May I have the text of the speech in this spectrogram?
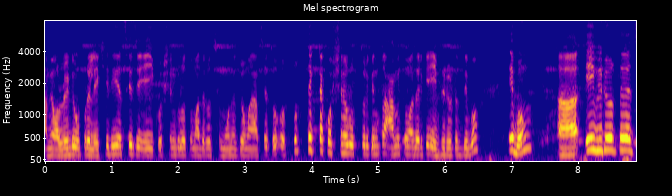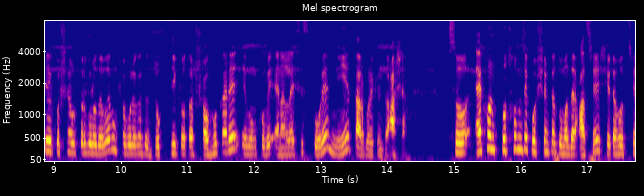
আমি অলরেডি উপরে লিখে দিয়েছি যে এই কোশ্চেনগুলো তোমাদের হচ্ছে মনে জমা আছে। তো প্রত্যেকটা কোশ্চেনের উত্তর কিন্তু আমি তোমাদেরকে এই ভিডিওটা দিব এবং এই ভিডিওতে যে কোশ্চেনের উত্তরগুলো দেবো এবং সেগুলো কিন্তু যৌক্তিকতা সহকারে এবং খুবই অ্যানালাইসিস করে নিয়ে তারপরে কিন্তু আসা। সো এখন প্রথম যে কোশ্চেনটা তোমাদের আছে সেটা হচ্ছে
